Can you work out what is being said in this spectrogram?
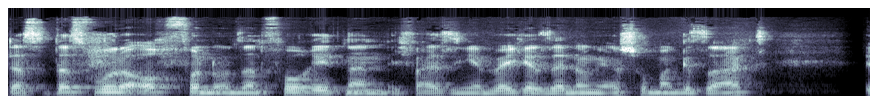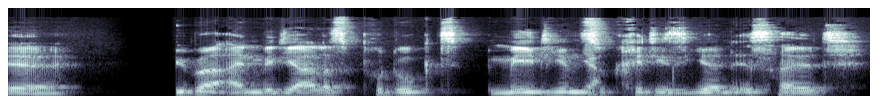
das, das wurde auch von unseren Vorrednern, ich weiß nicht in welcher Sendung ja schon mal gesagt, äh, über ein mediales Produkt Medien ja. zu kritisieren, ist halt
